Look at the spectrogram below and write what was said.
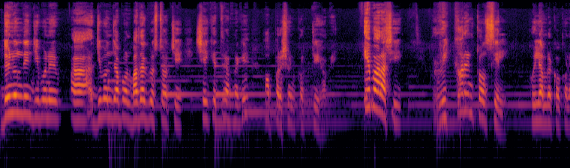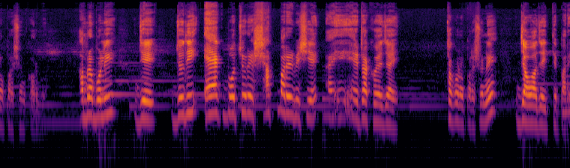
দৈনন্দিন জীবনে জীবনযাপন বাধাগ্রস্ত হচ্ছে, সেই ক্ষেত্রে আপনাকে অপারেশন করতেই হবে। এবার আসি রিকারেন্ট টনসিল হইলে আমরা কখন অপারেশন করব। আমরা বলি যে যদি এক বছরে সাতবারের বেশি অ্যাটাক হয়ে যায়, তখন অপারেশনে যাওয়া যাইতে পারে।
